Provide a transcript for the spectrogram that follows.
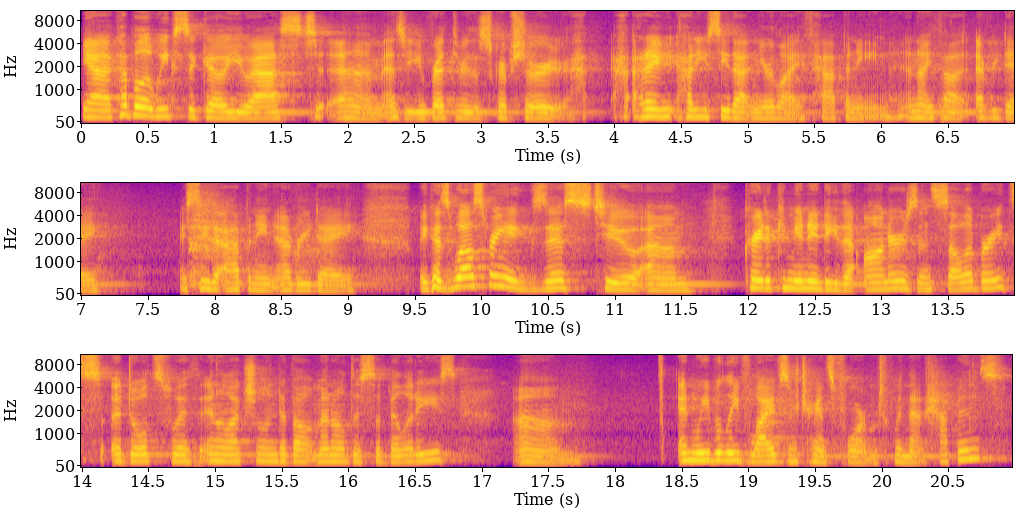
Yeah, a couple of weeks ago, you asked, um, as you read through the scripture, how do, you, how do you see that in your life happening? And I thought, every day. I see that happening every day. Because Wellspring exists to um, create a community that honors and celebrates adults with intellectual and developmental disabilities. Um, and we believe lives are transformed when that happens.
